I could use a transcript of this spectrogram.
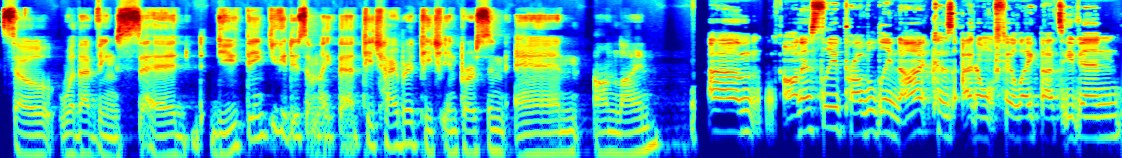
So, with that being said, do you think you could do something like that? Teach hybrid, teach in person and online? Um, honestly, probably not because I don't feel like that's even.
